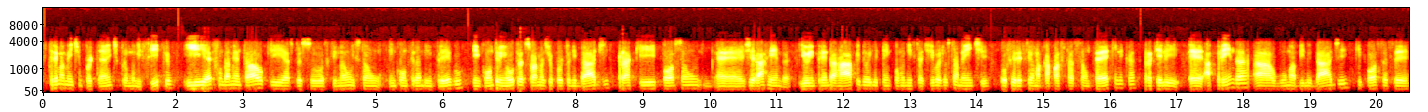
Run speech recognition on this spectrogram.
extremamente importante para o município e é fundamental que as pessoas que não estão encontrando emprego encontrem outras formas de oportunidade para que possam é, gerar renda. E o Empreenda Rápido ele tem como iniciativa justamente oferecer uma capacitação técnica para que ele é, aprenda alguma habilidade que possa ser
